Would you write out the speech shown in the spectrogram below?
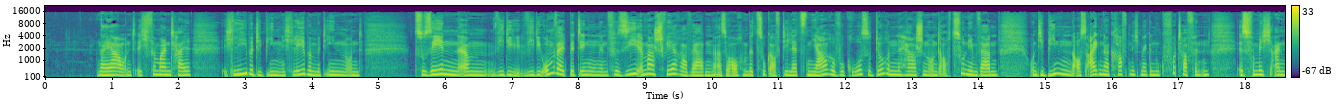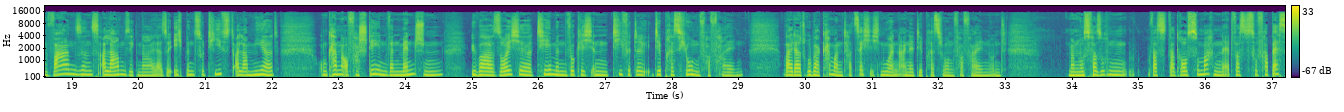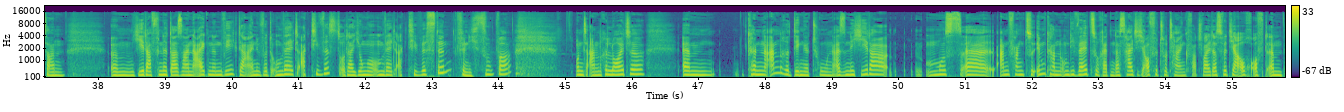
Naja, und ich für meinen Teil, ich liebe die Bienen, ich lebe mit ihnen und zu sehen, ähm, wie, die, wie die Umweltbedingungen für sie immer schwerer werden, also auch in Bezug auf die letzten Jahre, wo große Dürren herrschen und auch zunehmen werden und die Bienen aus eigener Kraft nicht mehr genug Futter finden, ist für mich ein Wahnsinns-Alarmsignal. Also ich bin zutiefst alarmiert und kann auch verstehen, wenn Menschen über solche Themen wirklich in tiefe De Depressionen verfallen, weil darüber kann man tatsächlich nur in eine Depression verfallen und man muss versuchen, was daraus zu machen, etwas zu verbessern. Ähm, jeder findet da seinen eigenen Weg. Der eine wird Umweltaktivist oder junge Umweltaktivistin, finde ich super. Und andere Leute ähm, können andere Dinge tun. Also nicht jeder muss äh, anfangen zu imkern, um die Welt zu retten. Das halte ich auch für totalen Quatsch, weil das wird ja auch oft ähm,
